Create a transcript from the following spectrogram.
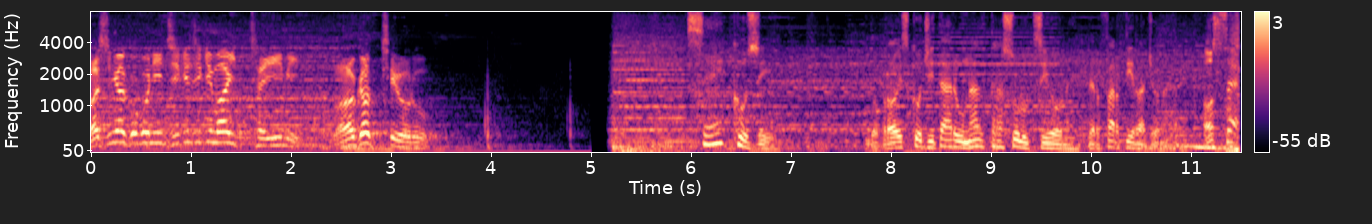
わしがここに直々参った意味分かっておろう Se è così, dovrò escogitare un'altra soluzione per farti ragionare. Osserva!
